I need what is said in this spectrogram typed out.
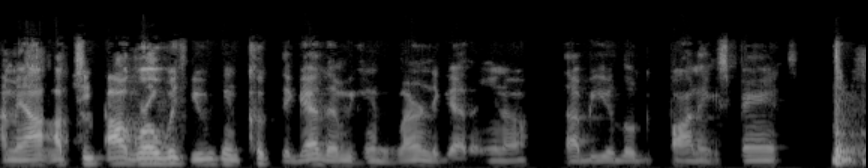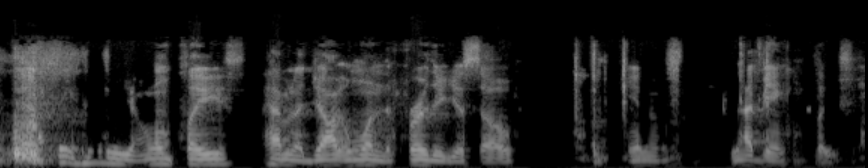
I mean, I'll I'll, te- I'll grow with you. We can cook together. and We can learn together. You know, that'll be a little bonding experience. I think having your own place, having a job, and wanting to further yourself. You know, not being complacent.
